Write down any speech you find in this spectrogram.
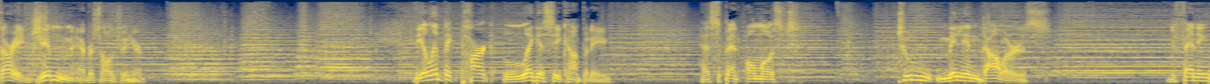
Sorry, Jim Ebersol Jr. The Olympic Park Legacy Company has spent almost $2 million defending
